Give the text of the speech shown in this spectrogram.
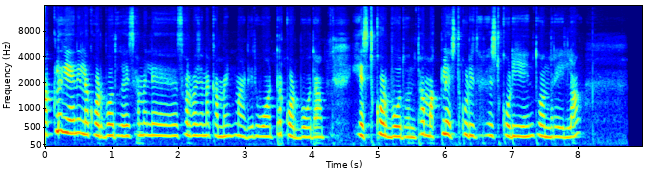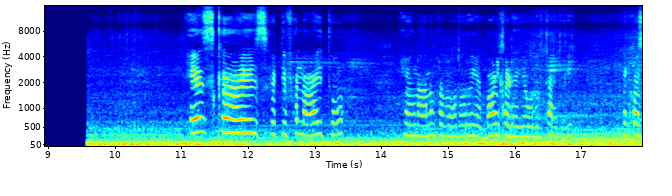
ಮಕ್ಳಿಗೆ ಏನಿಲ್ಲ, ಕೊಡ್ಬೋದು ಗೈಸ್ ಆಮೇಲೆ ಸ್ವಲ್ಪ ಜನ ಕಮೆಂಟ್ ಮಾಡಿರಿ ವಾಟರ್ ಕೊಡ್ಬೋದಾ, ಎಷ್ಟು ಕೊಡ್ಬೋದು ಅಂತ. ಮಕ್ಳು ಎಷ್ಟು ಕುಡಿತಾರೆ, ಎಷ್ಟು ಕೊಡಿ, ಏನು ತೊಂದರೆ ಇಲ್ಲ. ಎಸ್ ಗೈಸ್ ಟಿಫನ್ ಆಯಿತು. ನಾನು ಪ್ರಮೋದವರು ಹೆಬ್ಬಾಳ್ ಕಡೆಗೆ ಹೊರಡ್ತಾ ಇದ್ವಿ. ಬಿಕಾಸ್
